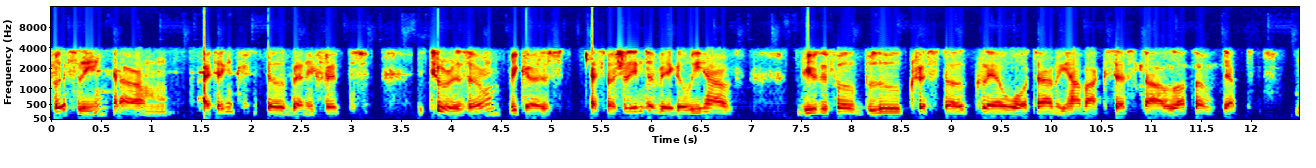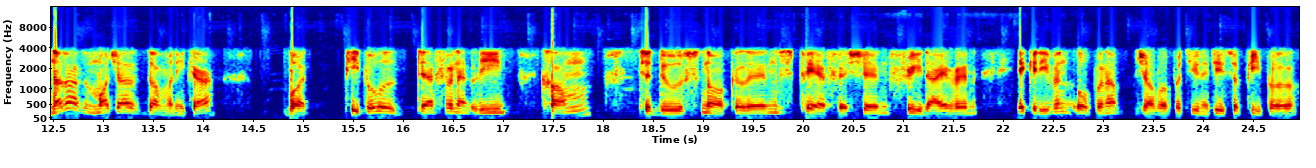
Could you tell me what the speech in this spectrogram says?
firstly, um, I think it'll benefit tourism because, especially in Tobago, we have beautiful blue, crystal clear water and we have access to a lot of depth. Not as much as Dominica, but people will definitely come to do snorkeling, spearfishing, freediving. It could even open up job opportunities for people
